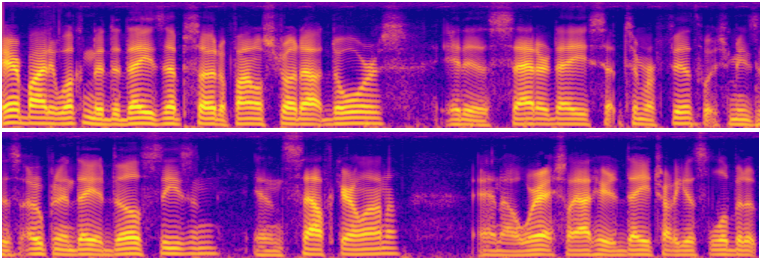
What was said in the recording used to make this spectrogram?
Hey everybody, welcome to today's episode of Final Strut Outdoors. It is Saturday, September 5th, which means it's opening day of dove season in South Carolina. And uh, we're actually out here today trying to get us a little bit of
